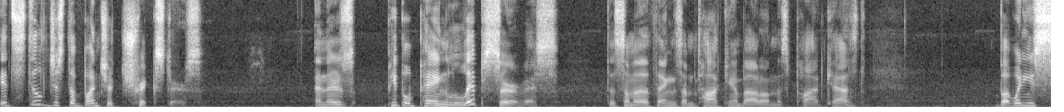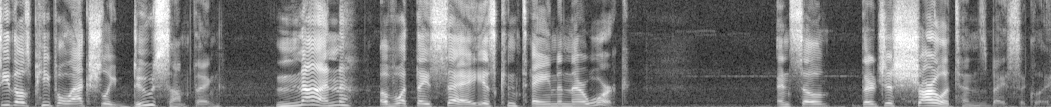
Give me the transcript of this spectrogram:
it's still just a bunch of tricksters. And there's people paying lip service to some of the things I'm talking about on this podcast. But when you see those people actually do something, none of what they say is contained in their work. And so they're just charlatans, basically.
